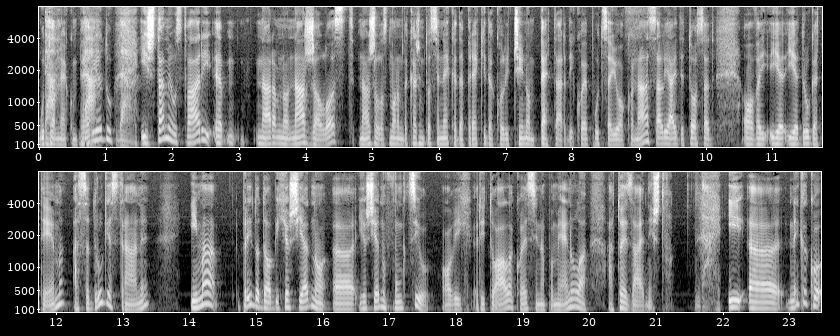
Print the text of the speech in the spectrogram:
u da, tom nekom da, periodu. Da, da. I šta me u stvari, e, naravno, nažalost, nažalost moram da kažem, to se nekada prekida količinom petardi koje pucaju oko nas, ali ajde, to sad ovaj, je, je druga tema. A sa druge strane, ima pridodao bih još, jedno, uh, još jednu funkciju ovih rituala koje si napomenula, a to je zajedništvo. Da. I uh, nekako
